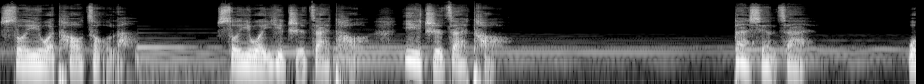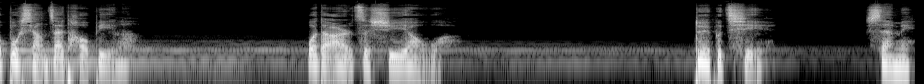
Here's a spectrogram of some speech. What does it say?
所以我逃走了，所以我一直在逃，一直在逃。但现在，我不想再逃避了。我的儿子需要我。对不起，Sammy。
